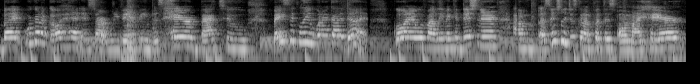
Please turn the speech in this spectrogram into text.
But we're gonna go ahead and start revamping this hair back to basically when I got it done. Going in with my leave-in conditioner. I'm essentially just gonna put this on my hair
